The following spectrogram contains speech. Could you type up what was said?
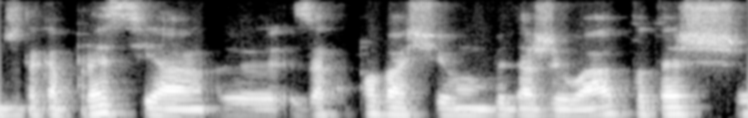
że taka presja y, zakupowa się wydarzyła, to też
